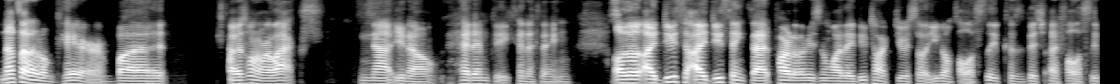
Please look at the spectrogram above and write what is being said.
not that I don't care, but I just want to relax, not you know head empty kind of thing. Although I do, th- I do think that part of the reason why they do talk to you is so that you don't fall asleep. Because bitch, I fall asleep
